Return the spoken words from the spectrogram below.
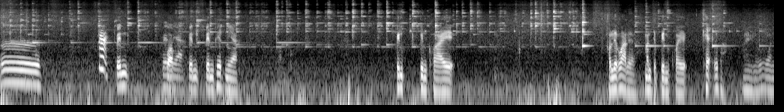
เออเป็นเป็นขวบเนี่ยเป็นเป็นเพศเมียเป็นเป็นควายเขาเรียกว่าอะไรนะมันจะเป็นควายแคะหรือเปล่า ไม่รู้มัน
